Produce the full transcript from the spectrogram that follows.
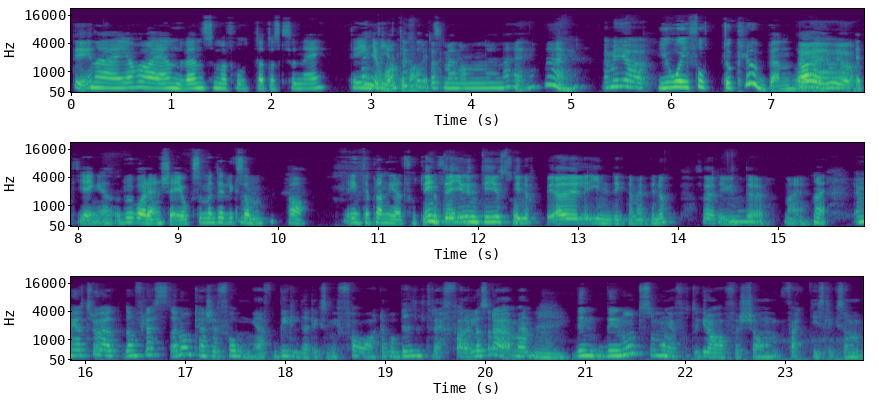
Det är inte. Nej, jag har en vän som har fotat och så nej, det är Nej, inte jag har inte fotat med någon, nej. nej. Nej, men jag, Jo, i fotoklubben var Ja, det jo, jo. ett gäng och då var det en tjej också, men det är liksom, Mm. ja, inte planerad Inte, fotografering. inte just Så. pinup, eller inriktad med pinup. Så är det ju Mm. inte, nej. nej, men jag tror att de flesta nog kanske fångar bilder liksom i farten på bilträffar eller sådär. Men Mm. det, det är nog inte så många fotografer som faktiskt liksom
